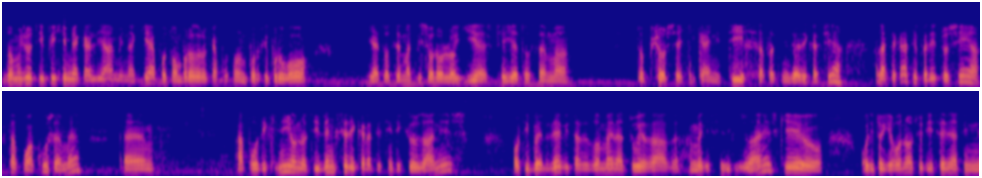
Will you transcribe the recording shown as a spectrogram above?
Νομίζω ότι υπήρχε μια καλή άμυνα και από τον πρόεδρο και από τον πρωθυπουργό για το θέμα της ορολογίας και για το θέμα το ποιος έχει κάνει τι σε αυτή τη διαδικασία, αλλά σε κάθε περίπτωση αυτά που ακούσαμε ε, αποδεικνύουν ότι δεν ξέρει καλά τη συνθήκη Ζάνης, ότι μπερδεύει τα δεδομένα του ΕΔΑΔ με τη συνθήκη Ζάνης και ότι το γεγονός ότι θέλει να την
